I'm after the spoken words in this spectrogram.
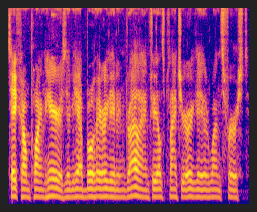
take home point here is if you have both irrigated and dryland fields, plant your irrigated ones first.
